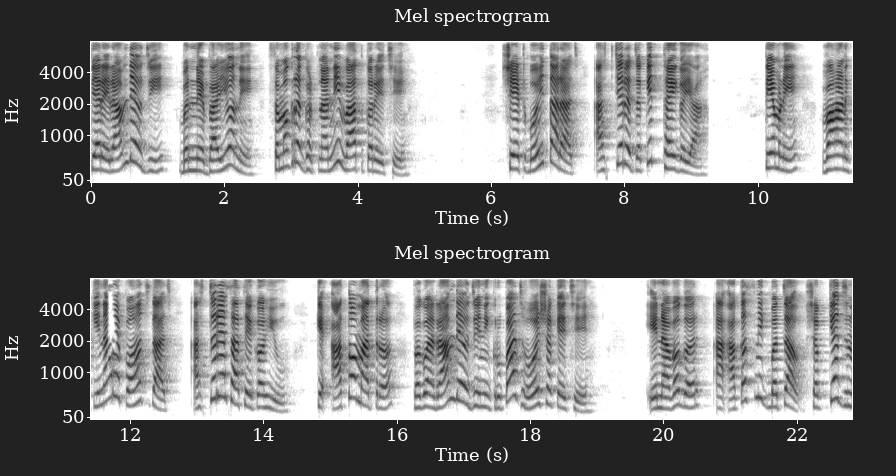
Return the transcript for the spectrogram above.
ત્યારે રામદેવજી બંને ભાઈઓને સમગ્ર ઘટનાની વાત કરે છે. શેઠ બોહિતારાજ આશ્ચર્યચકિત થઈ ગયા. તેમણે વહાણ કિનારે પહોંચતા જ આશ્ચર્ય સાથે કહ્યું કે આ તો માત્ર ભગવાન રામદેવજીની કૃપા જ હોઈ શકે છે. એના વગર આ આકસ્મિક બચાવ શક્ય જ ન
